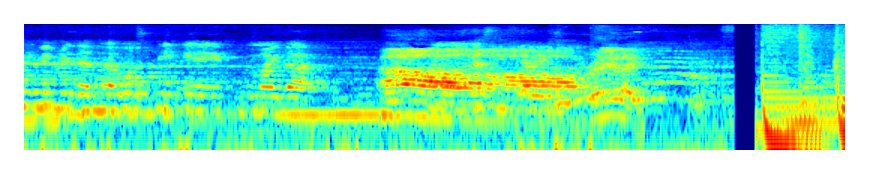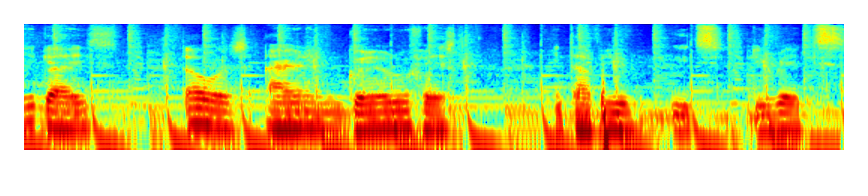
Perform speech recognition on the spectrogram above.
only memory that I was speaking my dad. Oh, really? Hey guys, that was Irene Guerrero first interview with the Reds.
